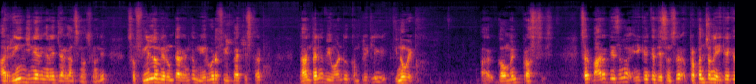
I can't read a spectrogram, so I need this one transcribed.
ఆ రీఇంజనీరింగ్ అనేది జరగాల్సిన అవసరం ఉంది. సో ఫీల్డ్లో మీరు ఉంటారు కనుక మీరు కూడా ఫీడ్బ్యాక్ ఇస్తారు. దానిపైన we want to completely innovate our government processes sir భారతదేశంలో ఏకైక దేశం సార్ ప్రపంచంలో ఏకైక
